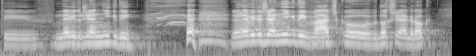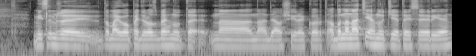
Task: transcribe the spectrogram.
tí nevydržia nikdy. že nevydržia nikdy v váčku dlhšie ako rok. Myslím, že to majú opäť rozbehnuté na, na ďalší rekord, alebo na natiahnutie tej série.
